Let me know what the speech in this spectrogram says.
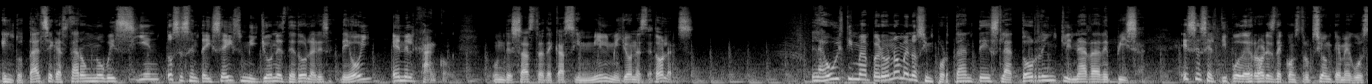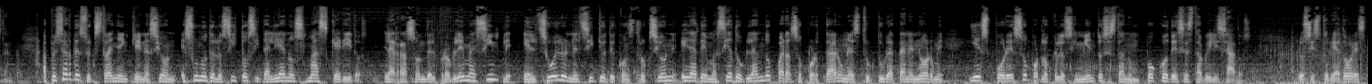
En total se gastaron 966 millones de dólares de hoy en el Hancock, un desastre de casi mil millones de dólares. La última, pero no menos importante, es la Torre Inclinada de Pisa, ese es el tipo de errores de construcción que me gustan. A pesar de su extraña inclinación, es uno de los hitos italianos más queridos. La razón del problema es simple, el suelo en el sitio de construcción era demasiado blando para soportar una estructura tan enorme y es por eso por lo que los cimientos están un poco desestabilizados. Los historiadores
